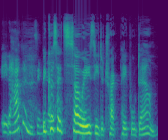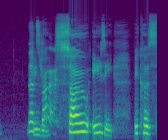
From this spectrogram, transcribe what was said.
it happens because it's so easy to track people down that's Ginger. right. So easy because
